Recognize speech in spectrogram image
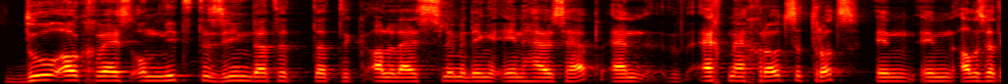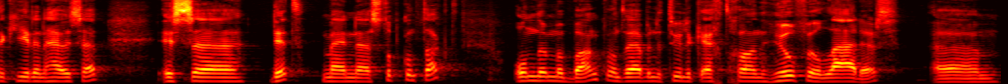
doel ook geweest om niet te zien dat, het, dat ik allerlei slimme dingen in huis heb. En echt mijn grootste trots in, in alles wat ik hier in huis heb, is uh, dit, mijn uh, stopcontact onder mijn bank. Want we hebben natuurlijk echt gewoon heel veel laders. Um,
